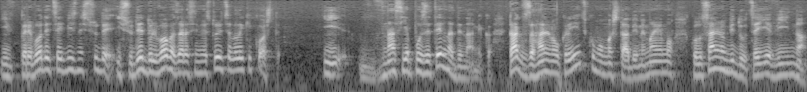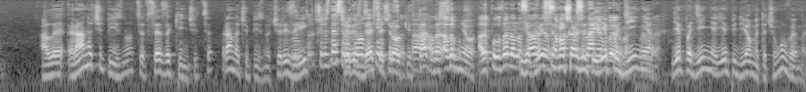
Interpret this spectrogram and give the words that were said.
і переводить цей бізнес сюди. І сюди до Львова зараз інвестуються великі кошти. І в нас є позитивна динаміка. Так, в загальноукраїнському масштабі ми маємо колосальну біду. Це є війна. Але рано чи пізно це все закінчиться. Рано чи пізно, через Ну, рік, так, через 10 років воно закінчиться, років. та, так, але- без сумніву. але половина Як населення ви за вашим кажете, є вимре, падіння, вимре. є падіння, є підйоми. Та чому вимре?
